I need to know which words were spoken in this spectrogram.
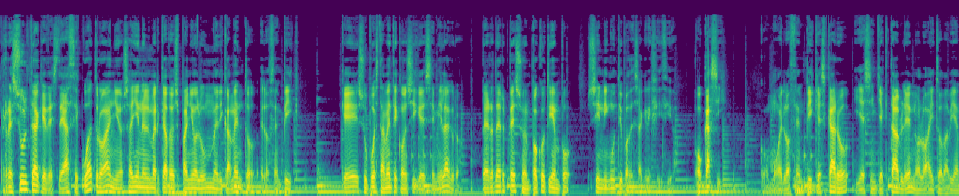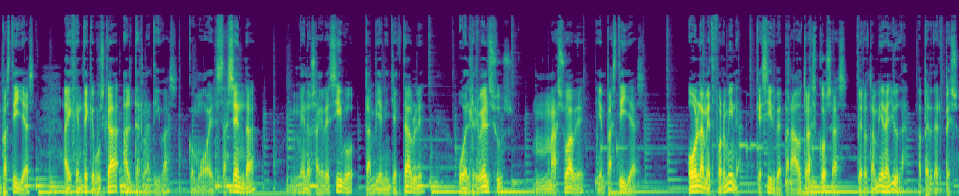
Resulta que desde hace cuatro años hay en el mercado español un medicamento, el Ozempic, que supuestamente consigue ese milagro, perder peso en poco tiempo sin ningún tipo de sacrificio, o casi. Como el Ozempic es caro y es inyectable, no lo hay todavía en pastillas, hay gente que busca alternativas, como el Sasenda, menos agresivo, también inyectable, o el Ribelsus, más suave y en pastillas, o la metformina, que sirve para otras cosas, pero también ayuda a perder peso.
